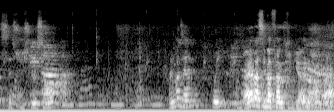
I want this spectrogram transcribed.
Ça suce le sang. Mademoiselle, oui. Ouais, bah c'est ma femme qui gueule, hein, voilà.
